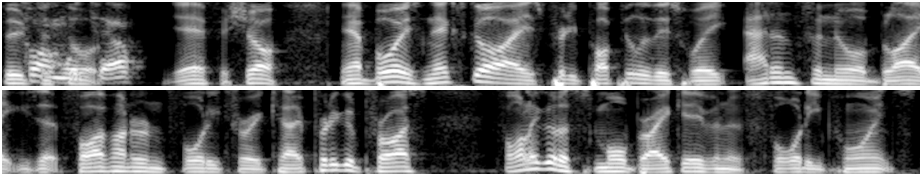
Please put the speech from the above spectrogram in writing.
Food Time for will thought. tell. Yeah, for sure. Now, boys, next guy is pretty popular this week. Addin Fonua-Blake. He's at 543k. Pretty good price. Finally got a small break even of 40 points.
